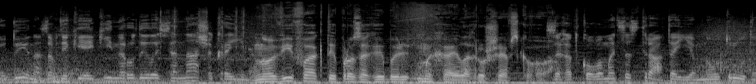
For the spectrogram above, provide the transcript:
Людина, завдяки якій народилася наша країна. Нові факти про загибель Михайла Грушевського, Загадкова медсестра, таємна отрута.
